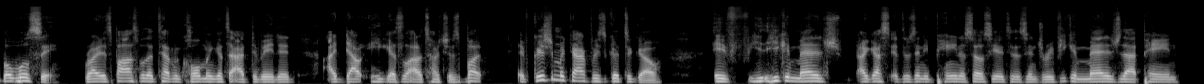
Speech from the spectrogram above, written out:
but we'll see. Right, it's possible that Tevin Coleman gets activated. I doubt he gets a lot of touches, but if Christian McCaffrey's good to go, if he, he can manage, I guess if there's any pain associated to this injury, if he can manage that pain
